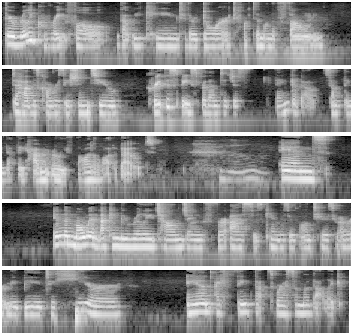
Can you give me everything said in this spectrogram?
they're really grateful that we came to their door or talked to them on the phone to have this conversation to create the space for them to just think about something that they haven't really thought a lot about. Mm-hmm. And in the moment, that can be really challenging for us as canvassers, volunteers, whoever it may be, to hear. And I think that's where some of that like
